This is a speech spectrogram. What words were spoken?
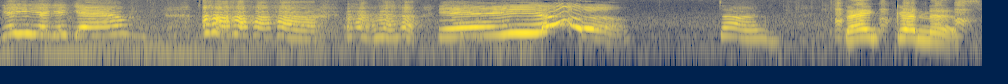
Yeah, yeah, yeah, yeah, yeah. Ah, ha, ha, ha, ha. Ah, ha, ha, ha. Yeah. Done. Thank goodness.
